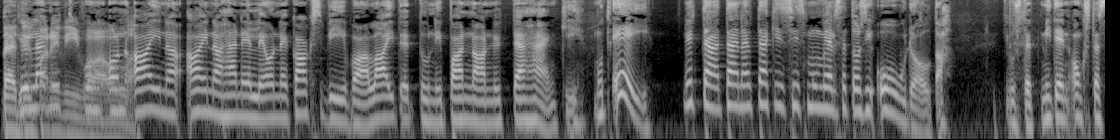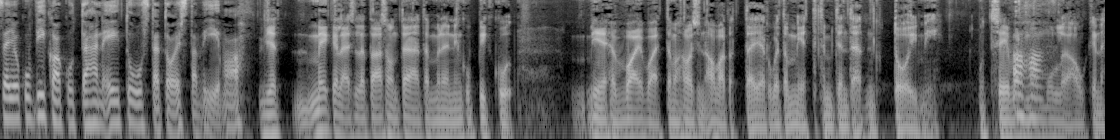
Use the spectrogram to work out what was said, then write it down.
täytyy Kyllä pari nyt viivaa kun on olla. aina, aina hänelle on ne kaksi viivaa laitettu, niin pannaan nyt tähänkin. Mutta ei. Nyt tämä näyttääkin siis mun mielestä tosi oudolta. Just, että miten, onko tässä joku vika, kun tähän ei tuu sitä toista viivaa. Ja meikäläisellä taas on tämä tämmöinen niin kuin pikku miehen vaiva, että mä haluaisin avata tämän ja ruveta miettimään, miten tämä niin toimii. Mutta se ei varmaan Aha. mulle aukene.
